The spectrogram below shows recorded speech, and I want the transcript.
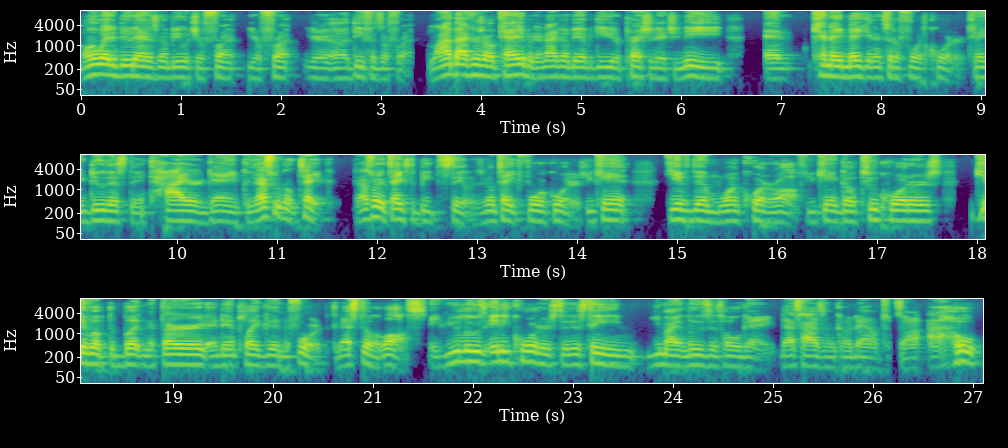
Only way to do that is going to be with your front, your front, your uh, defensive front. Linebackers are okay, but they're not going to be able to give you the pressure that you need. And can they make it into the fourth quarter? Can they do this the entire game? Because that's what going to take. That's what it takes to beat the Steelers. It's going to take four quarters. You can't give them one quarter off. You can't go two quarters, give up the butt in the third, and then play good in the fourth. That's still a loss. If you lose any quarters to this team, you might lose this whole game. That's how it's going to come down to. So I, I hope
